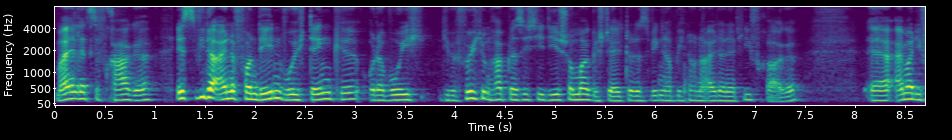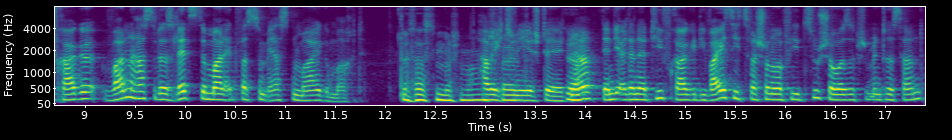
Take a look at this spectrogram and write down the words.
Meine letzte Frage ist wieder eine von denen, wo ich denke oder wo ich die Befürchtung habe, dass ich die dir schon mal gestellt habe. Deswegen habe ich noch eine Alternativfrage. Äh, einmal die Frage, wann hast du das letzte Mal etwas zum ersten Mal gemacht? Das hast du mir schon mal Habe ich schon gestellt. gestellt, Ja. ne? Denn die Alternativfrage, die weiß ich zwar schon, aber für die Zuschauer ist es bestimmt interessant.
